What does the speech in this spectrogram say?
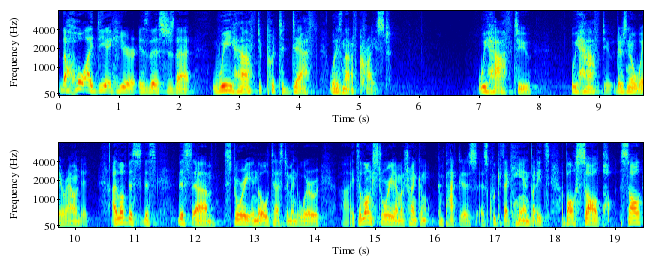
the whole idea here is this is that we have to put to death what is not of Christ. We have to. We have to. There's no way around it. I love this this this um, story in the Old Testament where uh, it's a long story. I'm going to try and com- compact it as, as quick as I can, but it's about Saul. Saul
